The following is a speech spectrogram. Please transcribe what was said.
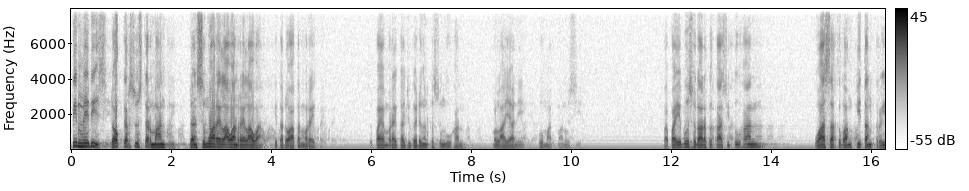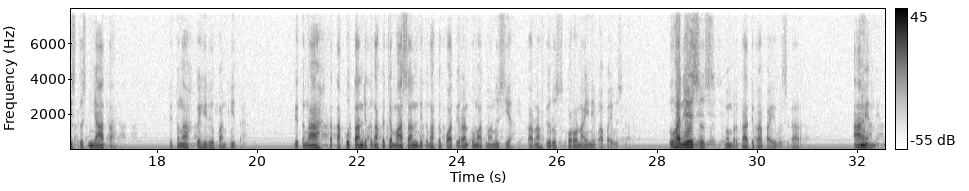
tim medis, dokter, suster, mantri, dan semua relawan-relawan. Kita doakan mereka. Supaya mereka juga dengan kesungguhan melayani umat manusia. Bapak Ibu Saudara kekasih Tuhan, kuasa kebangkitan Kristus nyata di tengah kehidupan kita. Di tengah ketakutan, di tengah kecemasan, di tengah kekhawatiran umat manusia karena virus corona ini Bapak Ibu Saudara. Tuhan Yesus memberkati Bapak Ibu Saudara. Amin.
